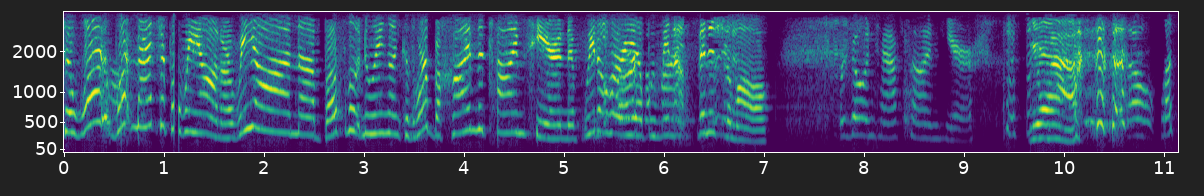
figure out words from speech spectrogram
So what what matchup are we on? Are we on uh, Buffalo New England? Because we're behind the times here, and if we don't We hurry up, we may not finish them all. We're going halftime here. Yeah. so let's.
